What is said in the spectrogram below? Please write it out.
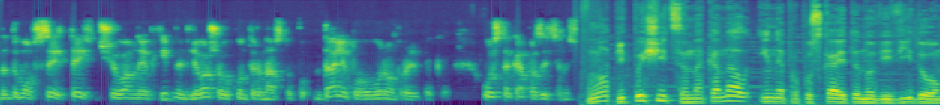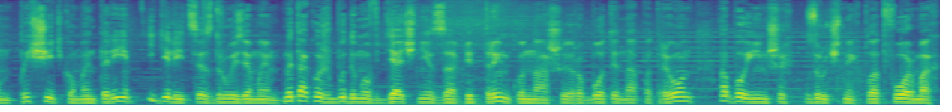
надамо все те, що вам необхідне для вашого контрнаступу. Далі поговоримо про літаки. Ось така позиція на. Підпишіться на канал і не пропускайте нові відео. Пишіть коментарі і діліться з друзями. Ми також будемо вдячні за підтримку нашої роботи на Patreon або інших зручних платформах.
